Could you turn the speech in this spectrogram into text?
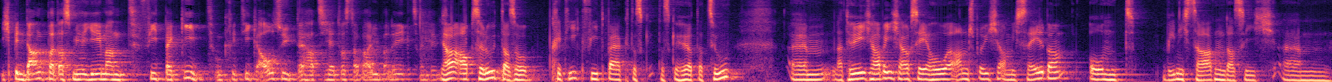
ich bin dankbar, dass mir jemand Feedback gibt und Kritik ausübt. Er hat sich etwas dabei überlegt. So ja, absolut. Also Kritik, Feedback, das, das gehört dazu. Ähm, natürlich habe ich auch sehr hohe Ansprüche an mich selber und will nicht sagen, dass ich, ähm,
